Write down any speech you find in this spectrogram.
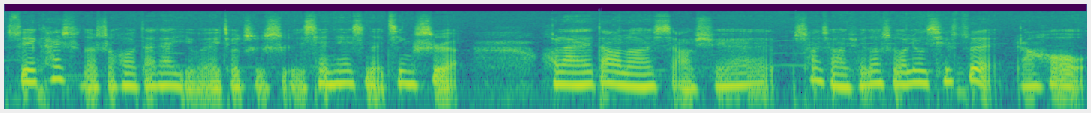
所以开始的时候大家以为就只是先天性的近视。后来到了小学，上小学的时候六七岁，然后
